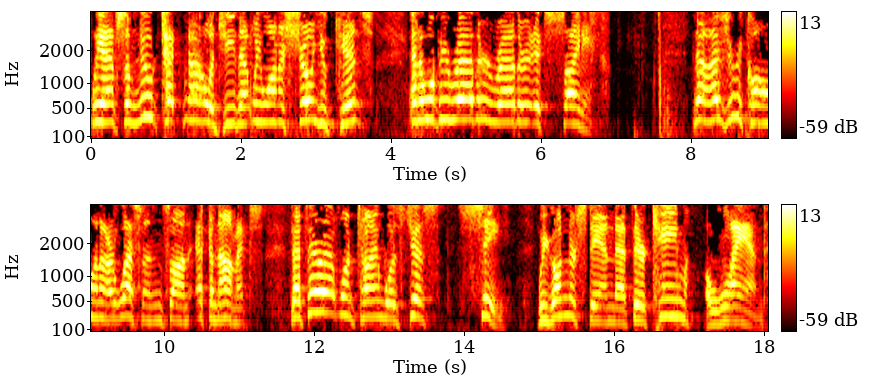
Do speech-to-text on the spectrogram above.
We have some new technology that we want to show you kids, and it will be rather, rather exciting. Now, as you recall in our lessons on economics, that there at one time was just sea. We understand that there came a land.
